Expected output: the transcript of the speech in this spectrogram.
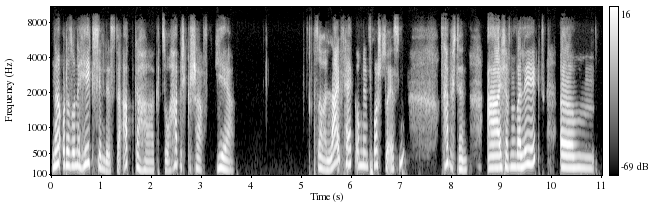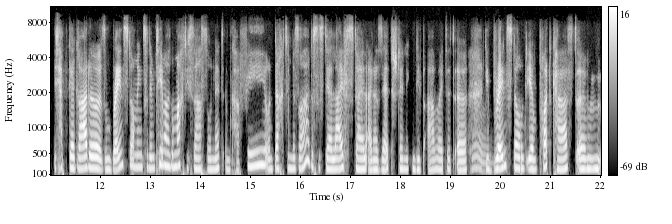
Ne? Oder so eine Häkchenliste, abgehakt, so, habe ich geschafft. Yeah. So, Lifehack, um den Frosch zu essen. Was habe ich denn? Ah, ich habe mir überlegt, ähm, ich habe ja gerade so ein Brainstorming zu dem Thema gemacht. Ich saß so nett im Café und dachte mir so, ah, das ist der Lifestyle einer Selbstständigen, die bearbeitet, äh, die Hm. brainstormt ihren Podcast, ähm,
